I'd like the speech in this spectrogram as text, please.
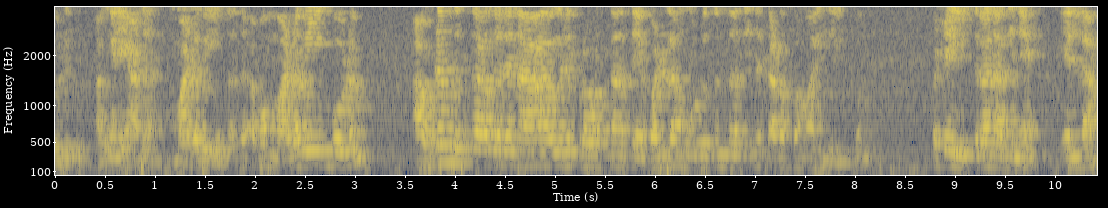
ഒഴുകും. അങ്ങനെയാണ് മഴ പെയ്യുന്നത്. അപ്പം മഴ പെയ്യുമ്പോഴും അവിടെ വൃത്രാസുരൻ ആ ഒരു പ്രവർത്തനത്തെ വെള്ളം ഒഴുകുന്നതിന് തടസ്സമായി നിൽക്കും. പക്ഷേ ഇന്ദ്രൻ അതിനെ എല്ലാം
